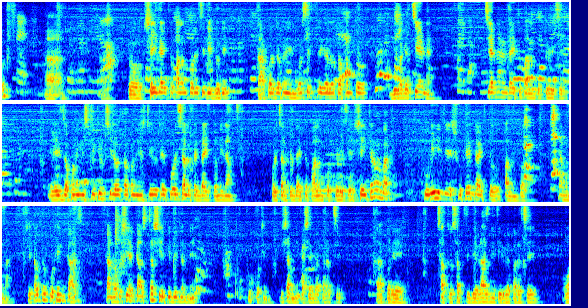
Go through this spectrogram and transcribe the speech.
তো সেই দায়িত্ব পালন করেছি দীর্ঘদিন। তারপর যখন ইউনিভার্সিটিতে গেল, তখন তো বিভাগের চেয়ারম্যান। চেয়ারম্যানের দায়িত্ব পালন করতে হয়েছে। এই যখন ইনস্টিটিউট ছিল, তখন ইনস্টিটিউটের পরিচালকের দায়িত্ব নিলাম। পরিচালকের দায়িত্ব পালন করতে হয়েছে। সেইটাও আবার খুবই যে সুখের দায়িত্ব পালন করা, এমন না। সেটাও তো কঠিন কাজ, কারণ অফিসিয়াল কাজটা শিল্পীদের জন্য খুব কঠিন। হিসাব নিকাশের ব্যাপার আছে। তারপরে ছাত্রছাত্রীদের রাজনীতির ব্যাপার আছে,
